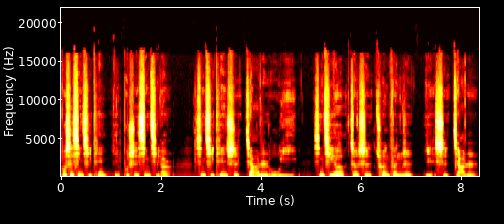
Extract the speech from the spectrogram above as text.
不是星期天，也不是星期二。星期天是假日无疑，星期二则是春分日，也是假日。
